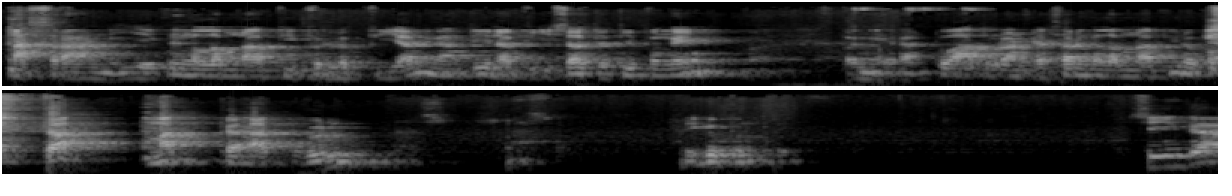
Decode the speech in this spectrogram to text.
Nasrani, yaitu ngelam Nabi berlebihan nganti Nabi Isa jadi pengen pangeran. Itu aturan dasar ngelam Nabi nopo dak mat gaadhun. Ini penting. Sehingga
